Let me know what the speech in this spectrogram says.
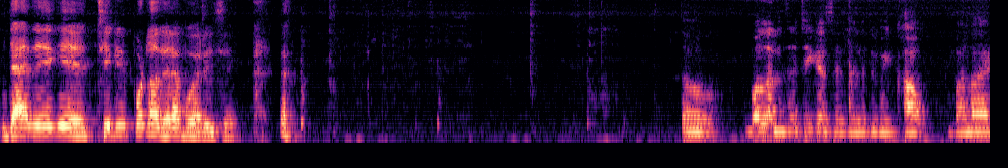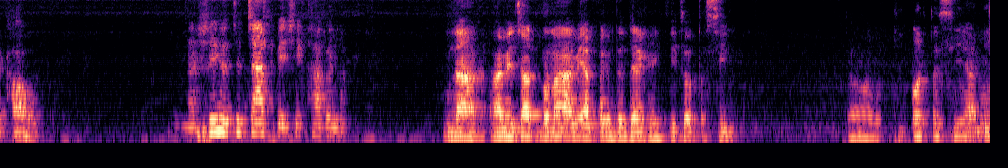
যাই দিয়ে গিয়ে চিনির পোটলা ধরে বয়ে রয়েছে। তো বললাম যে ঠিক আছে তাহলে তুমি খাও বানায় খাও। আর সে হচ্ছে চাটবে সে খাবে না। না আমি চাটবো না আমি আপনাকে তো দেখাই কি করতেছি? তো কি করতেছি আমি?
